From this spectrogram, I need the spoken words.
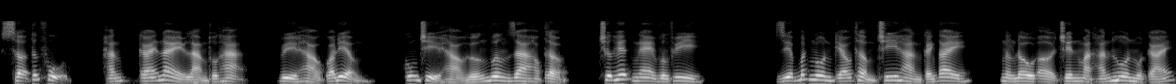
sợ tức phụ, hắn cái này làm thuộc hạ, vì hảo quá điểm, cũng chỉ hảo hướng vương gia học tập, trước hết nghe vương phi. Diệp bất ngôn kéo thẩm chi hàn cánh tay, ngẩng đầu ở trên mặt hắn hôn một cái,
